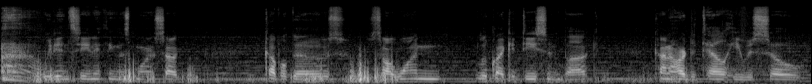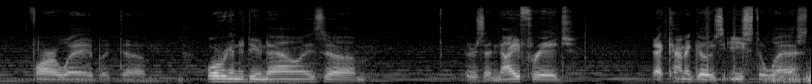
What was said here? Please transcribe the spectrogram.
we didn't see anything this morning. Saw a couple does. Saw one look like a decent buck. Kind of hard to tell he was so far away, but um, what we're gonna do now is um, there's a knife ridge that kind of goes east to west.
